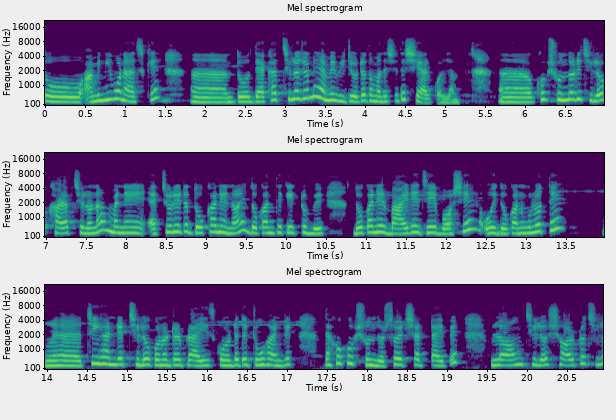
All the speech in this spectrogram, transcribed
তো আমি নিব না আজকে। তো দেখাচ্ছিল জন্যই আমি ভিডিওটা তোমাদের সাথে শেয়ার করলাম। খুব সুন্দরই ছিল, খারাপ ছিল না মানে অ্যাকচুয়ালি এটা দোকানে নয়, দোকান থেকে একটু দোকানের বাইরে যে বসে, ওই দোকানগুলোতে থ্রি হান্ড্রেড ছিল কোনোটার প্রাইস কোনোটাতে টু হান্ড্রেড দেখো খুব সুন্দর সোয়েট শার্ট টাইপের লং ছিল শর্টও ছিল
